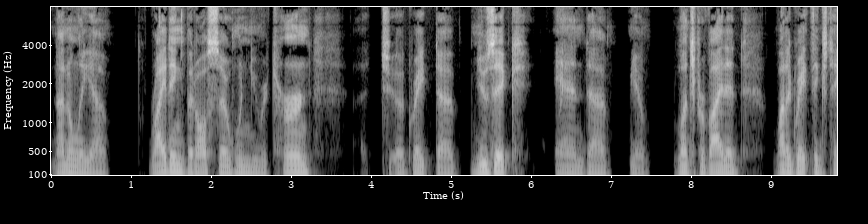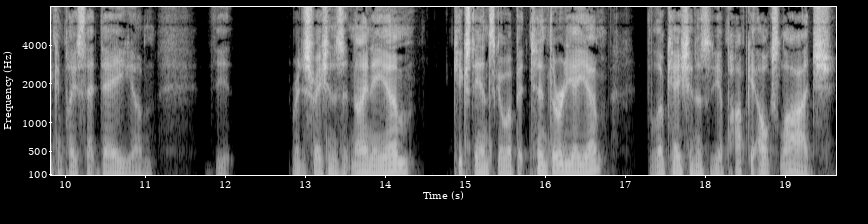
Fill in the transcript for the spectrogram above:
not only uh, riding, but also when you return uh, to uh, great uh, music and, uh, you know, lunch provided. A lot of great things taking place that day. Um, the registration is at 9 a.m. Kickstands go up at 10:30 a.m. The location is the Apopka Elks Lodge,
